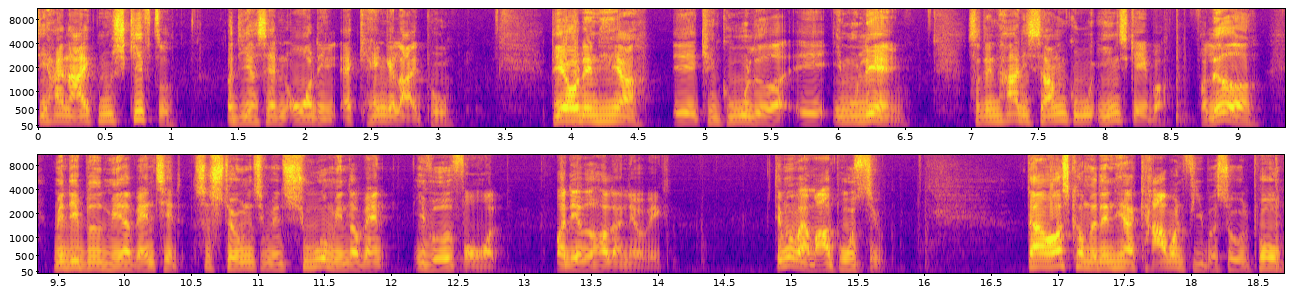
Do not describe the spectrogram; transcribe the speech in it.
det har Nike nu skiftet, og de har sat en overdel af Kangalite på. Det er jo den her øh, kanguruleder øh, emulering. Så den har de samme gode egenskaber fra læderet, men det er blevet mere vandtæt, så støvlen simpelthen suger mindre vand i våde forhold, og derved holder en lav vægt. Det må være meget positivt. Der er også kommet den her carbonfibersål på,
